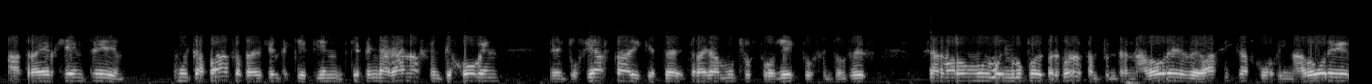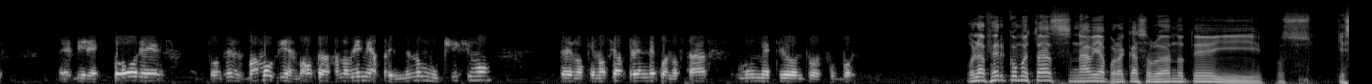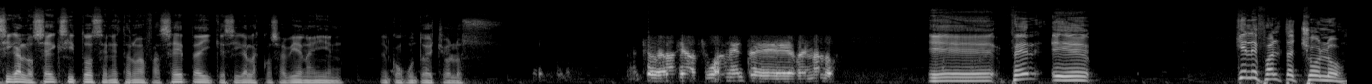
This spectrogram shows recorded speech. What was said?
a traer gente muy capaz, a traer gente que tiene, que tenga ganas, gente joven, entusiasta y que tra- traiga muchos proyectos. Entonces se ha armado un muy buen grupo de personas, tanto entrenadores de básicas, coordinadores, eh, directores. Entonces vamos bien, vamos trabajando bien y aprendiendo muchísimo de lo que no se aprende cuando estás muy metido dentro del fútbol. Hola Fer, ¿cómo estás? Navia por acá saludándote y pues que sigan los éxitos en esta nueva faceta y que sigan las cosas bien ahí en el conjunto de Cholos. Muchas gracias, igualmente, Reinaldo. Eh, Fer, eh, ¿qué le falta a Cholo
